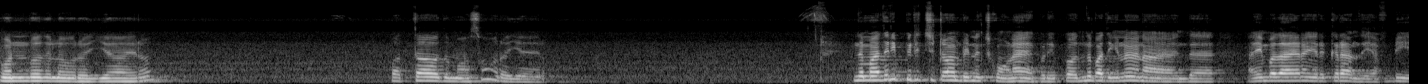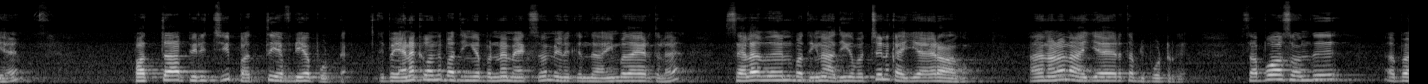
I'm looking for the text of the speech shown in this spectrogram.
ஒன்பதில் ஒரு ஐயாயிரம். பத்தாவது மாதம் ஒரு ஐயாயிரம். இந்த மாதிரி பிரிச்சுட்டோம் அப்படின்னு வச்சுக்கோங்களேன். இப்படி இப்போ வந்து பார்த்திங்கன்னா நான் இந்த ஐம்பதாயிரம் இருக்கிற அந்த எஃப்டியை பத்தாக பிரித்து பத்து எஃப்டியாக போட்டேன். இப்போ எனக்கு வந்து பார்த்திங்க அப்படின்னா மேக்ஸிமம் எனக்கு இந்த ஐம்பதாயிரத்தில் செலவுன்னு பார்த்திங்கன்னா அதிகபட்சம் எனக்கு ஐயாயிரம் ஆகும். அதனால் நான் ஐயாயிரத்தை அப்படி போட்டிருக்கேன். சப்போஸ் வந்து இப்போ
